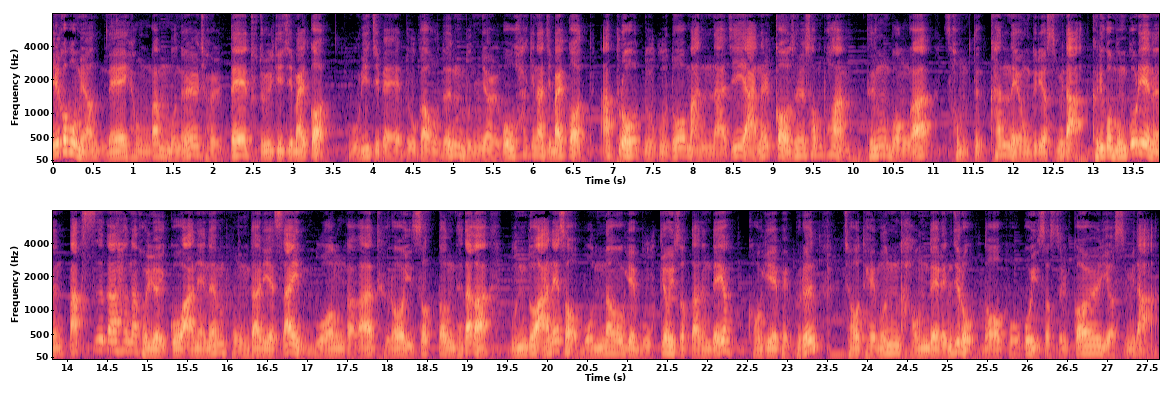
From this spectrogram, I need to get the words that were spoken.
읽어보면 내 현관문을 절대 두들기지 말 것. 우리 집에 누가 오든 문 열고 확인하지 말 것. 앞으로 누구도 만나지 않을 것을 선포함. 등 뭔가 섬뜩한 내용들이었습니다. 그리고 문고리에는 박스가 하나 걸려 있고 안에는 봉다리에 싸인 무언가가 들어 있었던 데다가 문도 안에서 못 나오게 묶여 있었다는데요. 거기에 베플은 저 대문 가운데 렌즈로 내다보고 있었을 걸 이었습니다.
